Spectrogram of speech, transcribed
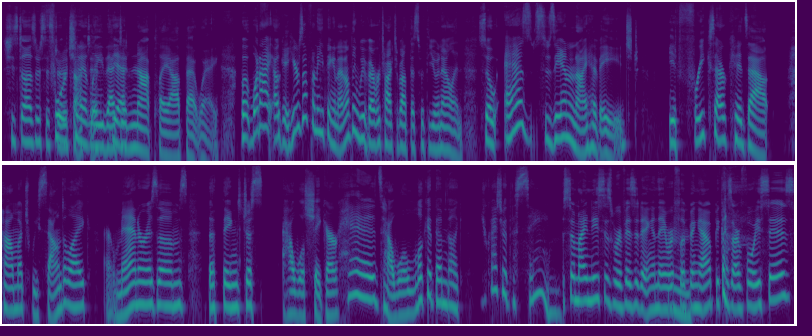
She still has her sister. to talk to. Fortunately, that Yeah. did not play out that way. But what I, okay, here's a funny thing, and I don't think we've ever talked about this with you and Ellen. So as Suzanne and I have aged, it freaks our kids out how much we sound alike, our mannerisms, the things just how we'll shake our heads, how we'll look at them. They're like, you guys are the same. So my nieces were visiting and they were flipping out because our voices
